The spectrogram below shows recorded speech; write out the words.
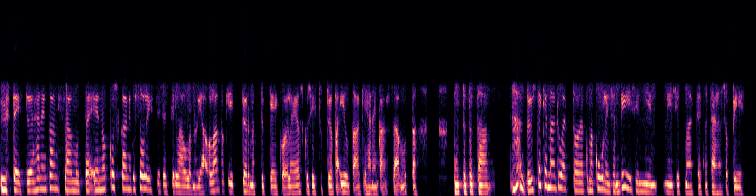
yhteistyö hänen kanssaan, mutta en ole koskaan niin kuin solistisesti laulanut. Ja ollaan toki törmätty keikoilla ja joskus istuttu jopa iltaakin hänen kanssaan, mutta, mutta tota, hän pyysi tekemään duettoa ja kun mä kuulin sen biisin, niin, niin sitten mä ajattelin, että no tämähän sopii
